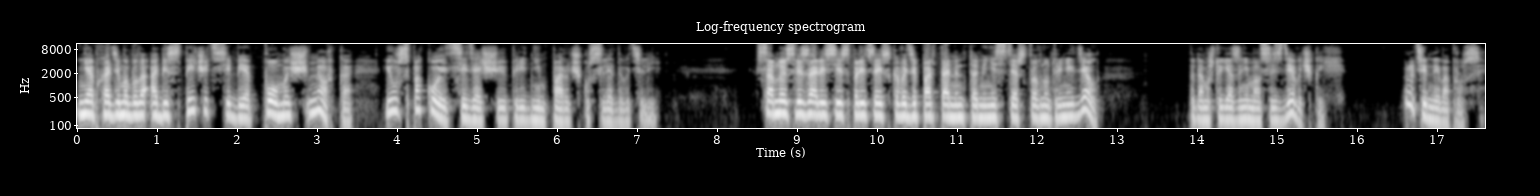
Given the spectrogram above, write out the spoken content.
Необходимо было обеспечить себе помощь Мёрка и успокоить сидящую перед ним парочку следователей. Со мной связались из полицейского департамента Министерства внутренних дел — потому что я занимался с девочкой. Рутинные вопросы.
